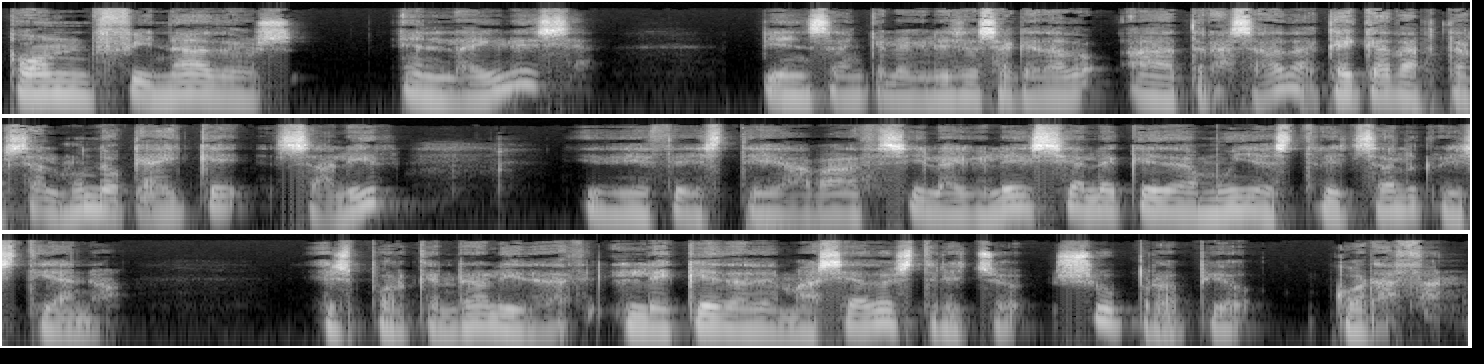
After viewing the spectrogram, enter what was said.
confinados en la Iglesia? Piensan que la Iglesia se ha quedado atrasada, que hay que adaptarse al mundo, que hay que salir. Y dice este abad, si la Iglesia le queda muy estrecha al cristiano, es porque en realidad le queda demasiado estrecho su propio corazón.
